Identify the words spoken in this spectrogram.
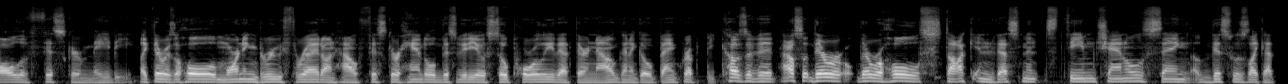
all of Fisker maybe. Like there was a whole Morning Brew thread on how Fisker handled this video so poorly that they're now going to go bankrupt because of it. Also, there were there were whole stock investments themed channels saying this was like a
